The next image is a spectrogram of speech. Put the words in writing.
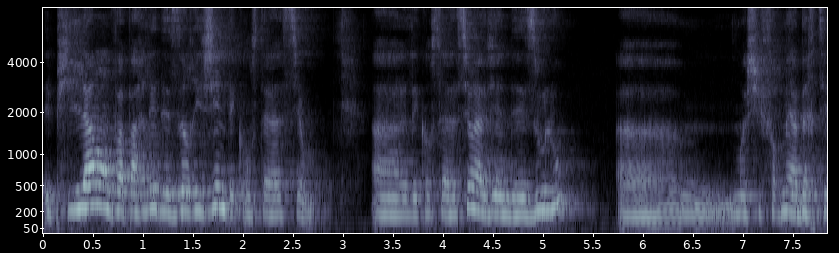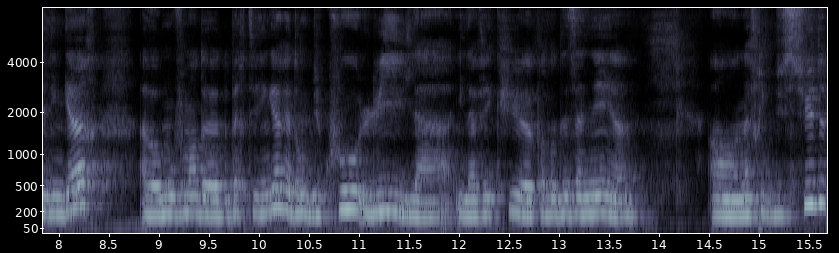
et puis là, on va parler des origines des constellations. Euh, les constellations, elles viennent des Zoulous. Euh, moi, je suis formée à Bertelinger, euh, au mouvement de, de, et donc du coup, lui, il a, vécu pendant des années en Afrique du Sud,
